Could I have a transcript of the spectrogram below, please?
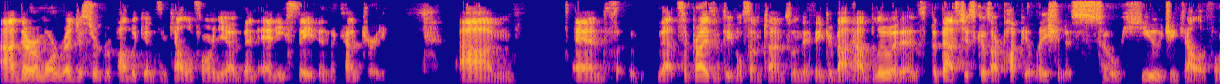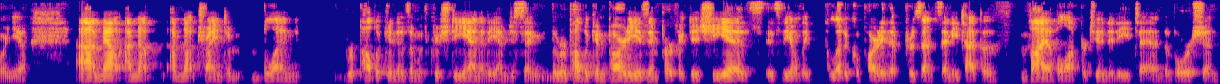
Uh, there are more registered Republicans in California than any state in the country. Um, and that's surprising people sometimes when they think about how blue it is but that's just because our population is so huge in california. Um, now i'm not i'm not trying to blend republicanism with christianity. I'm just saying the republican party as imperfect as she is is the only political party that presents any type of viable opportunity to end abortion.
